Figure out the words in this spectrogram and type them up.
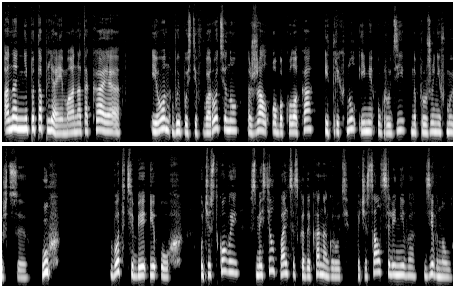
«Она непотопляема, она такая...» И он, выпустив воротину, сжал оба кулака и тряхнул ими у груди, напружинив мышцы. «Ух!» «Вот тебе и ух!» Участковый сместил пальцы с кадыка на грудь, почесался лениво, зевнул.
